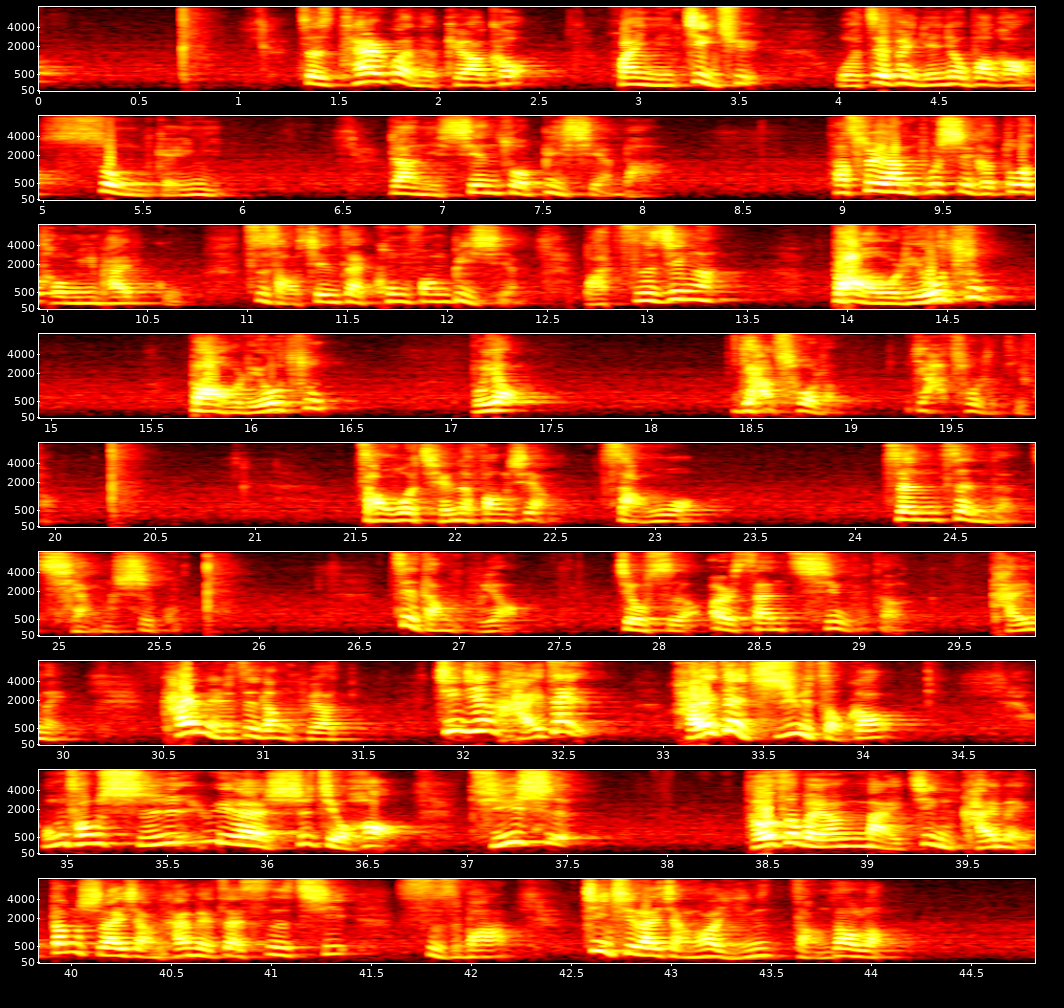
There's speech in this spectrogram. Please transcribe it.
这是 Telegram 的 QR code，欢迎您进去，我这份研究报告送给你，让你先做避险吧。它虽然不是一个多头名牌股。至少先在空方避险，把资金啊保留住，保留住，不要压错了，压错了地方。掌握钱的方向，掌握真正的强势股。这档股票就是二三七五的凯美，凯美的这张股票今天还在还在持续走高。我们从十月十九号提示。投资朋友买进凯美，当时来讲，凯美在四十七、四十八，近期来讲的话，已经涨到了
